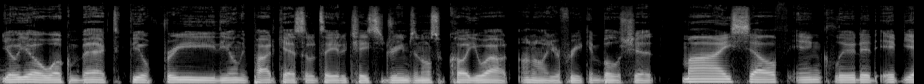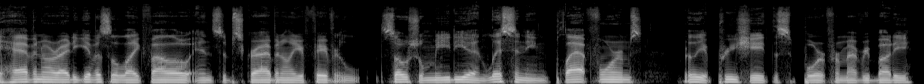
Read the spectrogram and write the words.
Yo, yo, welcome back to Feel Free, the only podcast that'll tell you to chase your dreams and also call you out on all your freaking bullshit. Myself included. If you haven't already, give us a like, follow, and subscribe on all your favorite social media and listening platforms. Really appreciate the support from everybody.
